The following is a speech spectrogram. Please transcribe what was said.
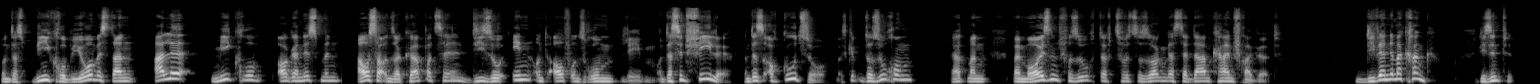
Und das Mikrobiom ist dann alle Mikroorganismen außer unserer Körperzellen, die so in und auf uns rum leben. Und das sind viele. Und das ist auch gut so. Es gibt Untersuchungen, da hat man bei Mäusen versucht, dafür zu sorgen, dass der Darm keimfrei wird. Die werden immer krank. Die sind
